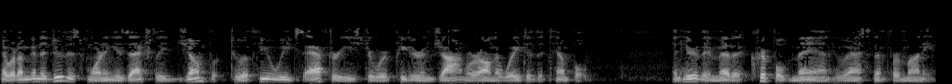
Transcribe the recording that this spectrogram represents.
Now, what I'm going to do this morning is actually jump to a few weeks after Easter where Peter and John were on their way to the temple. And here they met a crippled man who asked them for money.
